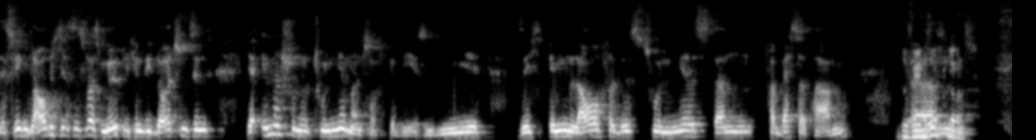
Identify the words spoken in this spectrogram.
deswegen glaube ich, ist es was möglich. Und die Deutschen sind ja immer schon eine Turniermannschaft gewesen, die sich im Laufe des Turniers dann verbessert haben. So wie in ähm, Russland.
